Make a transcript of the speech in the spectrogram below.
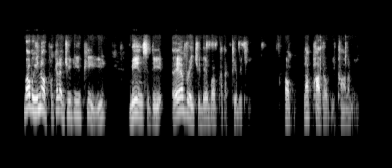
But we know per capita GDP means the average labor productivity of that part of economy.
